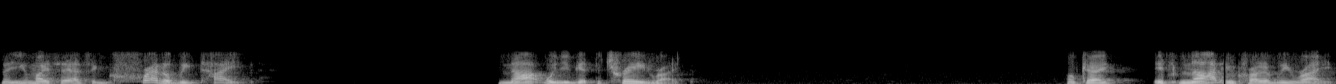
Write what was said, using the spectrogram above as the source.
Now you might say that's incredibly tight. Not when you get the trade right. Okay? It's not incredibly right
